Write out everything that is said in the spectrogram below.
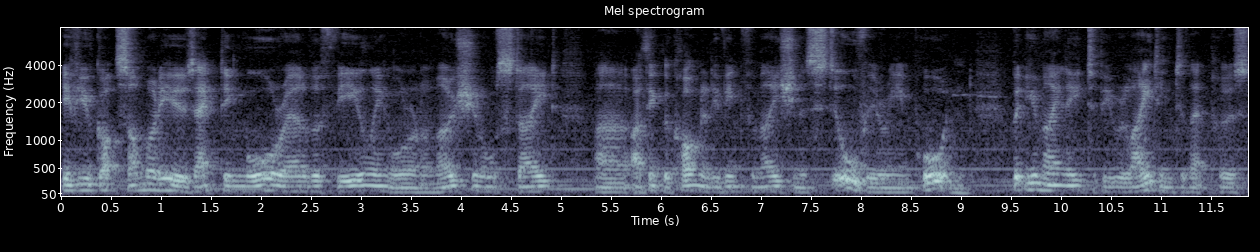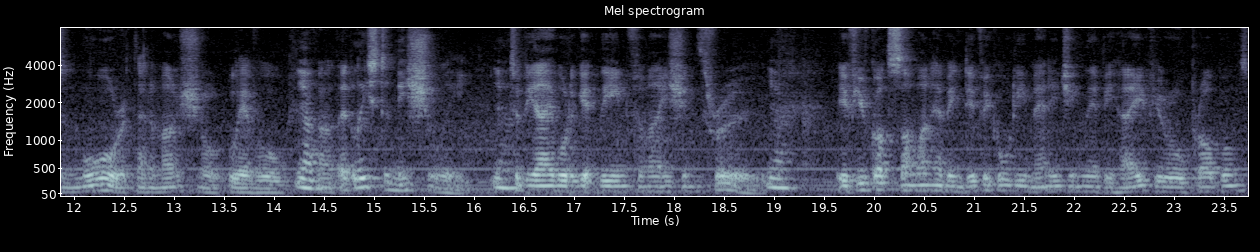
if you've got somebody who's acting more out of a feeling or an emotional state, uh, I think the cognitive information is still very important. But you may need to be relating to that person more at that emotional level, Yeah. uh, at least initially, Yeah. to be able to get the information through. Yeah. If you've got someone having difficulty managing their behavioural problems,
